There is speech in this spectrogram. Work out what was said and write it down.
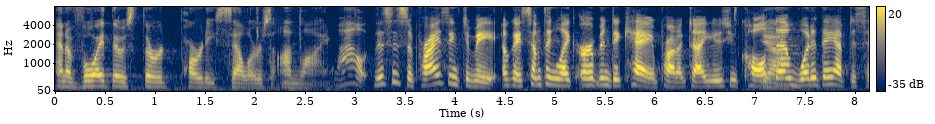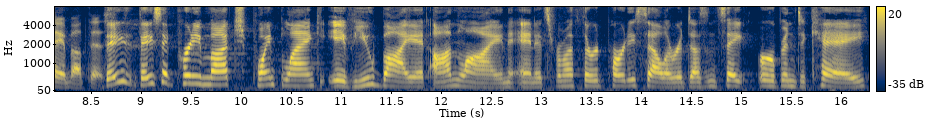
and avoid those third party sellers online. Wow, this is surprising to me. Okay, something like Urban Decay, a product I use, you called yeah. them. What did they have to say about this? They, they said pretty much point blank if you buy it online and it's from a third party seller, it doesn't say Urban Decay,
